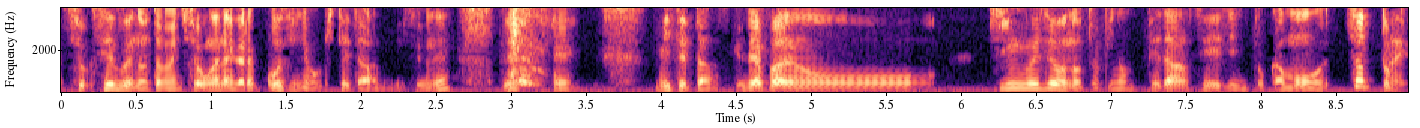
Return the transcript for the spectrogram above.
セブンのためにしょうがないから5時に起きてたんですよね。見てたんですけど、やっぱりあのーキングジョーの時のペダン星人とかも、ちょっとはい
